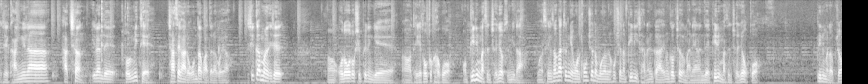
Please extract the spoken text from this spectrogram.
이제 강이나 하천 이런데 돌 밑에 자생하러 온다고 하더라고요. 식감은 이제 어, 오독오독 씹히는 게 어, 되게 독특하고 어, 비린 맛은 전혀 없습니다. 뭐 생선 같은 경우는 통째로 먹으면 혹시나 비리지 않을까 이런 걱정을 많이 하는데 비린 맛은 전혀 없고 비린 맛 없죠?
